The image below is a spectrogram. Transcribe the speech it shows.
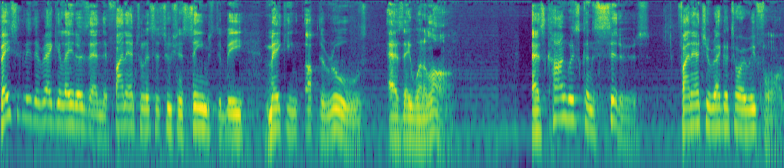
Basically, the regulators and the financial institutions seems to be making up the rules as they went along. As Congress considers financial regulatory reform,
